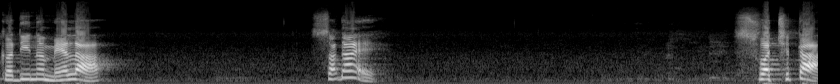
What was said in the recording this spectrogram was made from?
કદી ન મેલા સદાય સ્વચ્છતા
